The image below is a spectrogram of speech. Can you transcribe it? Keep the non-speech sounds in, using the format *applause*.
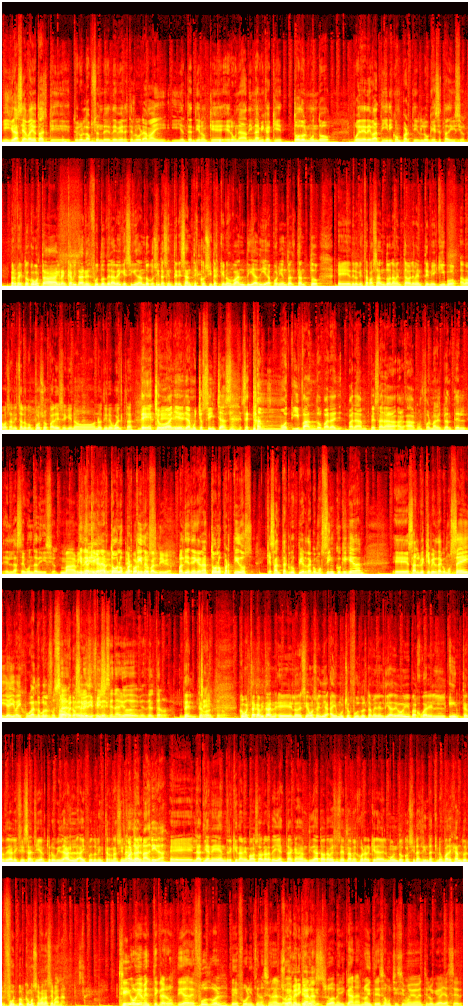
Y gracias a Radio Touch, que tuvieron la opción de, ver este programa y, y entendieron que era una dinámica que todo el mundo puede debatir y compartir lo que es esta división. Perfecto. ¿Cómo está, gran capitán? El fútbol de la B que sigue dando cositas interesantes, cositas que nos van día a día poniendo al tanto eh, de lo que está pasando. Lamentablemente mi equipo, ah, vamos a analizarlo con Pozo, parece que no, tiene vuelta. De hecho, eh, ayer ya muchos hinchas *laughs* se están motivando para, para empezar a, conformar el plantel en la segunda división. Tiene que ganar todos los partidos. Valdivia. Valdivia tiene que ganar todos los partidos, que Santa Cruz pierda como cinco que quedan eh, San Luis que pierda como 6 y ahí va a ir jugando con los resultados, pero se ve difícil. El escenario del terror. Del terror. ¿Cómo está, capitán? Eh, lo decíamos hoy día, hay mucho fútbol también el día de hoy. Va a jugar el Inter de Alexis Sánchez y Arturo Vidal. Hay fútbol internacional. Contra el Madrid, ¿ah? ¿eh? La Tiane Endre, que también vamos a hablar de ella, está candidata otra vez a ser la mejor arquera del mundo. Cositas lindas que nos va dejando el fútbol como semana a semana. Sí, obviamente, claro, día de fútbol, de fútbol internacional. Sudamericanas. sudamericanas, nos interesa muchísimo, obviamente, lo que vaya a ser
